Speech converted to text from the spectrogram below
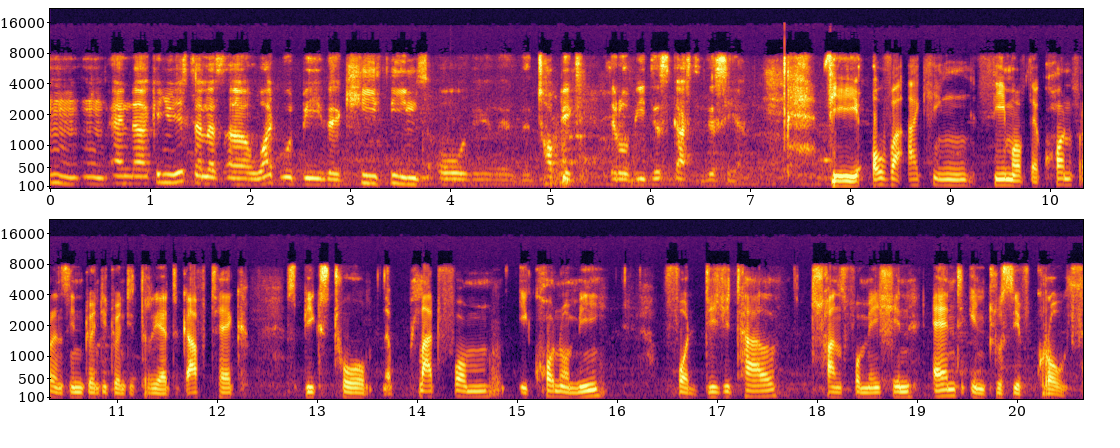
Mm-hmm. And uh, can you just tell us uh, what would be the key themes or the the topics that will be discussed this year. The overarching theme of the conference in 2023 at GovTech speaks to the platform economy for digital transformation and inclusive growth.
